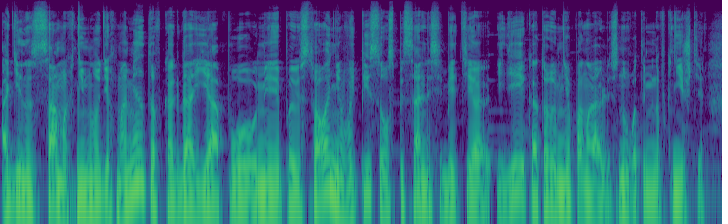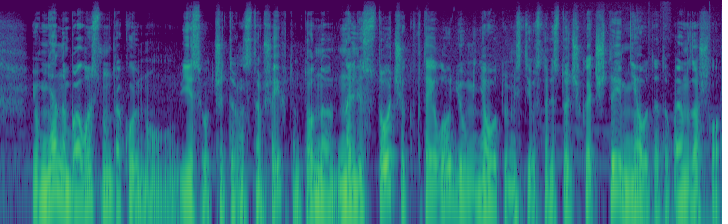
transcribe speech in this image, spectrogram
один из самых немногих моментов, когда я по умею повествования выписывал специально себе те идеи, которые мне понравились. Ну, вот именно в книжке. И у меня набралось, ну, такой, ну, если вот 14 шрифтом, то на, на листочек в Тейлоге у меня вот уместилось. На листочек А4 мне вот это прям зашло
